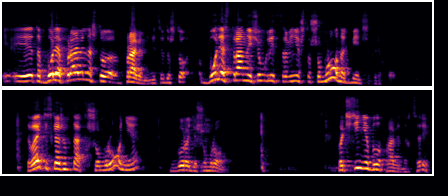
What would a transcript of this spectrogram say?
это более правильно, что правильно, имеется в виду, что более странно еще выглядит сравнение, что Шумрона меньше грехов. Давайте скажем так, в Шумроне, в городе Шумрон, почти не было праведных царей.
